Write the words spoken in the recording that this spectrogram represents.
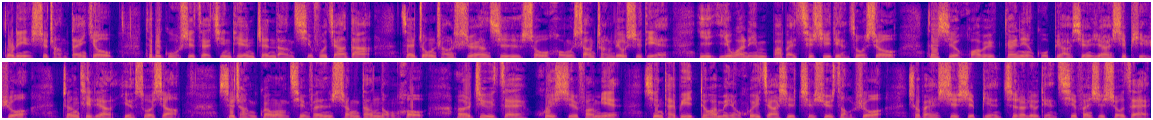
都令市场担忧。台北股市在今天震荡起伏加大，在中场虽然是收红上涨六十点，以一万零八百七十一点作收，但是华为概念股表现仍然是疲弱，整体量也缩小，市场观望气氛相当浓厚。而至于在汇市方面，新台币兑换美元汇价是持续走弱。收盘市是贬值了六点七分，是收在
